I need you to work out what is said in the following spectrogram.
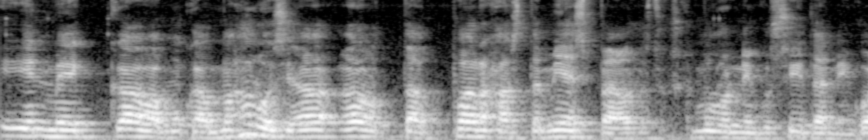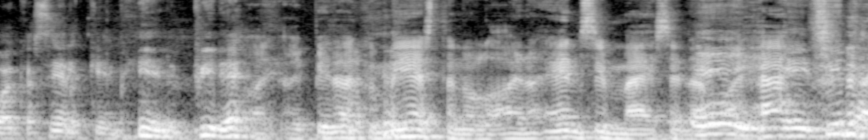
en mene kaavan mukaan, mä haluaisin aloittaa parhaasta miespääosasta, koska mulla on niinku siitä niinku aika selkeä mielipide. Ai, ai pitääkö miesten olla aina ensimmäisenä vai Ei, hä? ei pidä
